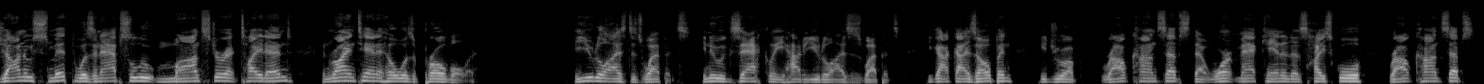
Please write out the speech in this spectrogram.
Jonnu Smith was an absolute monster at tight end, and Ryan Tannehill was a Pro Bowler. He utilized his weapons. He knew exactly how to utilize his weapons. He got guys open. He drew up route concepts that weren't Matt Canada's high school route concepts.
